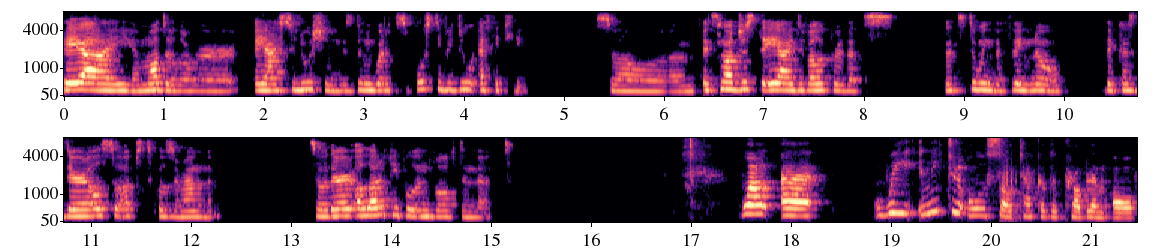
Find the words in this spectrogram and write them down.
AI model or AI solution is doing what it's supposed to be do ethically. So um, it's not just the AI developer that's that's doing the thing. No, because there are also obstacles around them. So there are a lot of people involved in that. Well, uh, we need to also tackle the problem of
